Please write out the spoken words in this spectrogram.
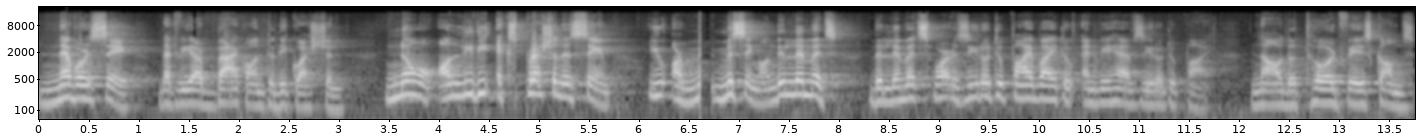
Never say that we are back onto the question. No, only the expression is same. You are missing on the limits. The limits were 0 to pi by 2 and we have 0 to pi. Now the third phase comes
